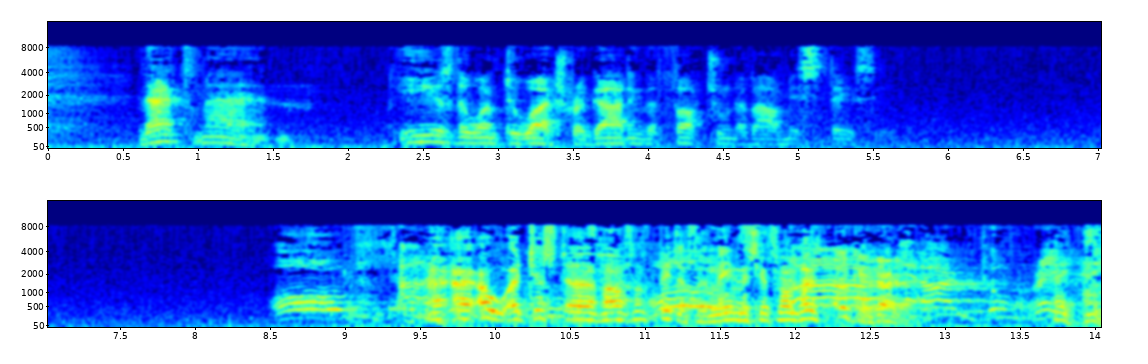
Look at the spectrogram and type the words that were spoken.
that man, he is the one to watch regarding the fortune of our Miss Stacy. Uh, uh, oh, uh, just uh, half a bitter for me, Monsieur Flambeau. Okay, very well. Hey, hey,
